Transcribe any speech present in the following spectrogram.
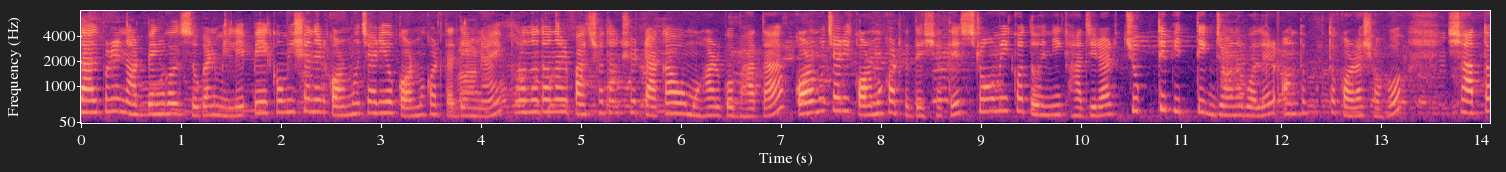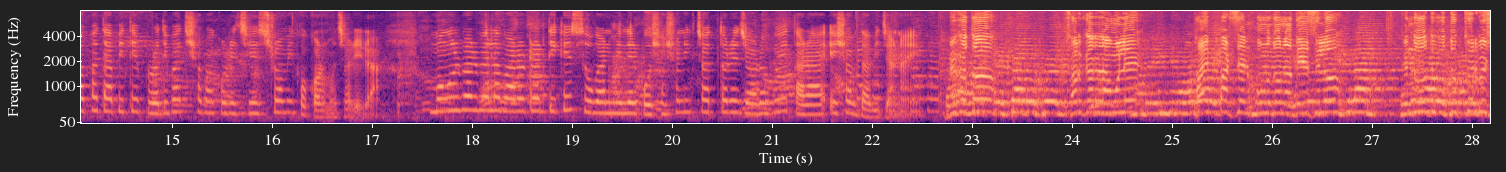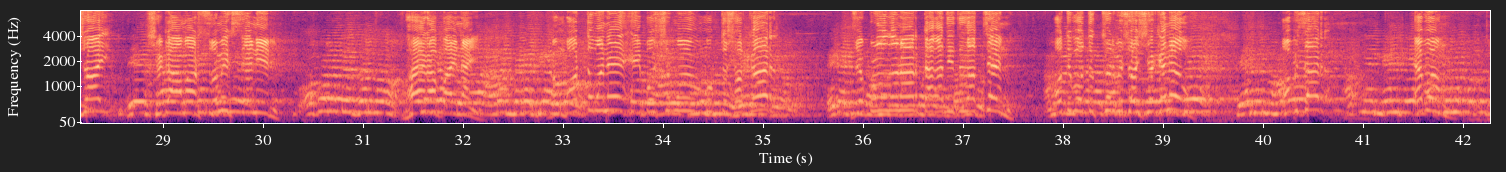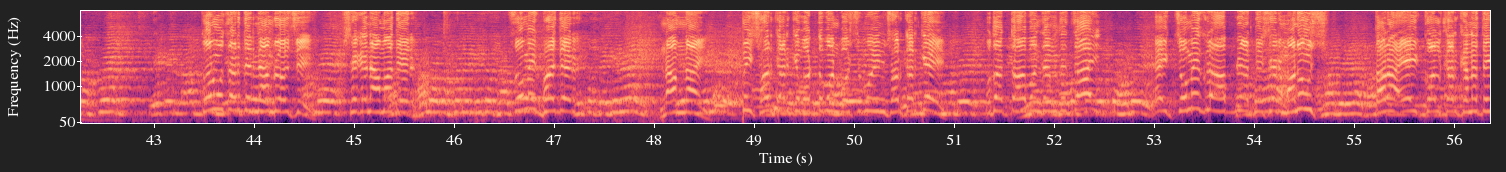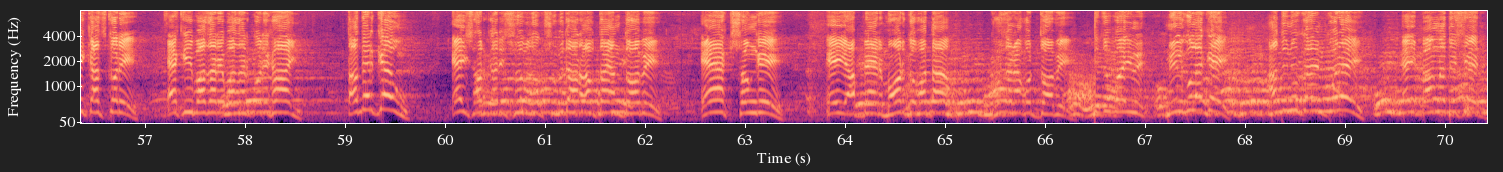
লালপুরে north Bengal sugar মিলে pay কমিশনের কর্মচারী ও কর্মকর্তাদের ন্যায় প্রণোদনার পাঁচ শতাংশ টাকা ও মহার্ঘ ভাতা, কর্মচারী কর্মকর্তাদের সাথে শ্রমিক ও দৈনিক হাজিরার চুক্তিভিত্তিক জনবলের অন্তর্ভুক্ত করা সহ সাত দফা দাবিতে প্রতিবাদ সভা করেছে শ্রমিক ও কর্মচারীরা। মঙ্গলবার বেলা বারোটার দিকে সুগার মিলের প্রশাসনিক চত্বরে জড়ো হয়ে তারা এসব দাবি জানায়। বিগত সরকারের আমলে ফাইভ পার্সেন্ট প্রণোদনা দিয়েছিল। কিন্তু অতি দুঃখের বিষয়, সেটা আমার শ্রমিক শ্রেণির ভাইয়েরা পায় নাই। এবং বর্তমানে এই বৈষম্য মুক্ত সরকার যে প্রণোদনার টাকা দিতে যাচ্ছেন, অতীব দুঃখের বিষয়, সেখানেও অফিসার এবং কর্মচারীদের নাম রয়েছে, সেখানে আমাদের শ্রমিক ভাইদের নাম নাই। এই সরকারকে, বর্তমান বৈষম্যহীন সরকারকে উদাত্ত আহ্বান জানাতে চাই, এই শ্রমিকরা আপনার দেশের মানুষ, তারা এই কলকারখানাতেই কাজ করে, একই বাজারে বাজার করে খায়। তাদেরকেও এই সরকারি সুযোগ সুবিধার আওতায় আনতে হবে। একসঙ্গে এই আপনার মর্গ ভাতা ঘোষণা করতে হবে। মিলগুলাকে আধুনিকায়ন করে এই বাংলাদেশের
